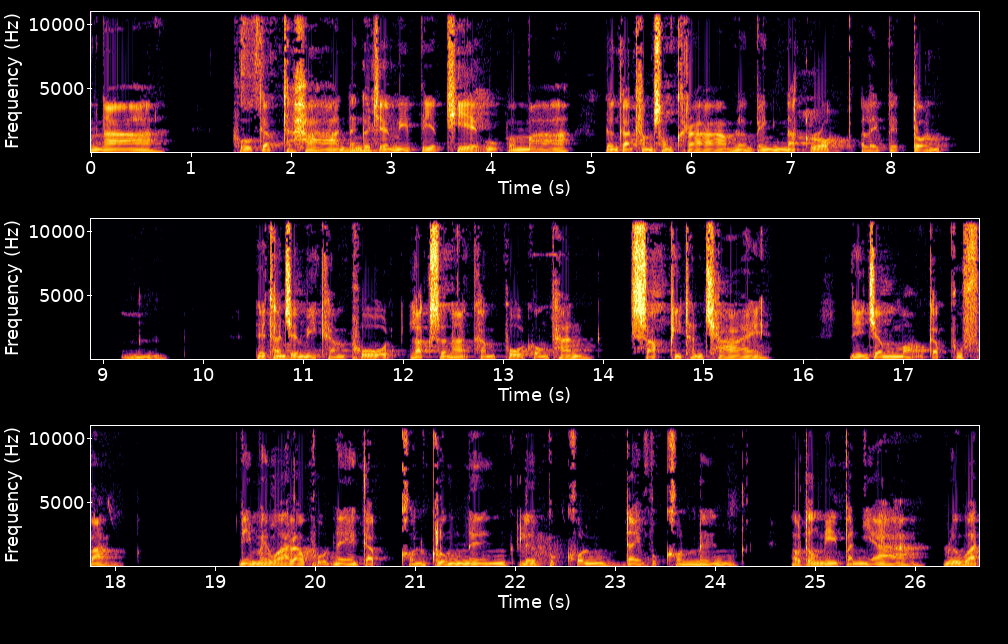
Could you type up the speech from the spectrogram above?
ำนาพูดกับทหารนั่นก็จะมีเปรียบเทียบอุปมา เรื่องการทำสงคราม เรื่องเป็นนักรบอะไรเป็นต้น อืมได้ท่านจะมีคำพูด ลักษณะคำพูดของท่านศัพท์ที่ท่านใช้นี่จะเหมาะกับผู้ฟัง นี่ไม่ว่าเราพูดในกับ คนกลุ่มหนึ่งหรือบุคคลใดบุคคลหนึ่ง เขาต้องมีปัญญาหรือวัด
